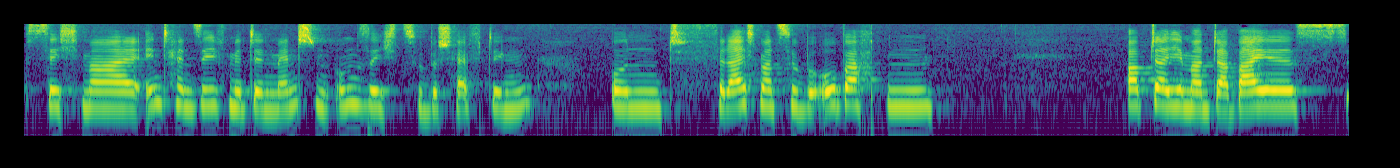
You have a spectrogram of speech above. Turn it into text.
sich mal intensiv mit den Menschen um sich zu beschäftigen und vielleicht mal zu beobachten, ob da jemand dabei ist,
